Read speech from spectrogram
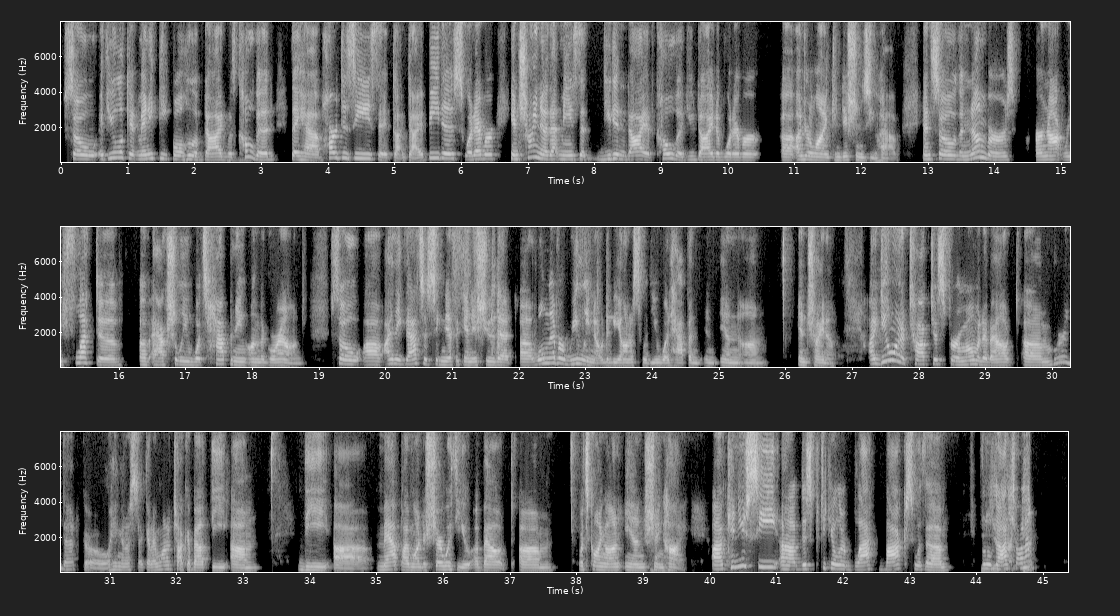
So if you look at many people who have died with COVID, they have heart disease, they've got diabetes, whatever. In China, that means that you didn't die of COVID, you died of whatever uh, underlying conditions you have. And so the numbers are not reflective of actually what's happening on the ground. So uh, I think that's a significant issue that uh, we'll never really know, to be honest with you, what happened in in um, in China. I do want to talk just for a moment about um, where did that go? Hang on a second. I want to talk about the um, the uh, map I wanted to share with you about um, what's going on in Shanghai. Uh, can you see uh, this particular black box with a little yes, dots on it?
